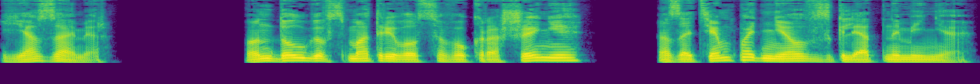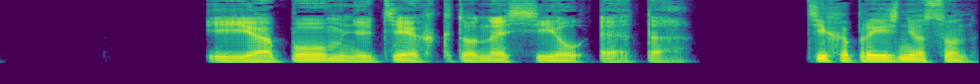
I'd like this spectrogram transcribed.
Я замер. Он долго всматривался в украшение, а затем поднял взгляд на меня. «Я помню тех, кто носил это», — тихо произнес он.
